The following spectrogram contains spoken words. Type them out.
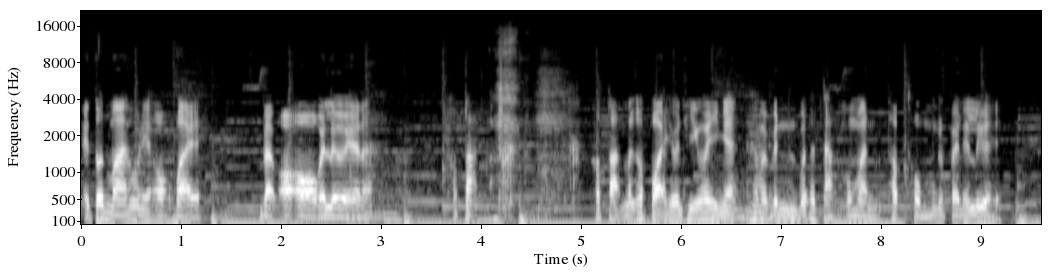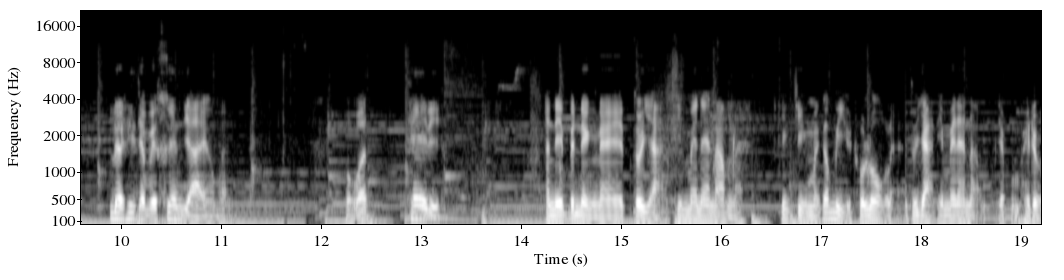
ไอ้ต้นไม้พวกนี้ออกไป แบบออกๆไปเลยอะนะ เขาตัด เขาตัดแล้วก็ปล่อยให้มันทิ้งไว้อย่างเงี้ยให้มันเป็นวัฏจักรของมันทับถมกันไปเรื่อยๆเลือกที่จะไม่เคลื่อนย้ายของมันผมว่าเท่ดิอันนี้เป็นหนึ่งในตัวอย่างที่ไม่แนะนำนะจริง ๆ มันก็มีอยู่ทั่วโลกแหละตัวอย่างที่ไม่แนะนำเดี๋ยวผมให้ดู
